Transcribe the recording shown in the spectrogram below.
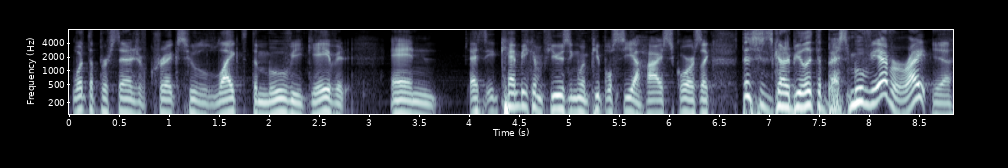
what the percentage of critics who liked the movie gave it, and as- it can be confusing when people see a high score. It's like this is gonna be like the best movie ever, right? Yeah.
